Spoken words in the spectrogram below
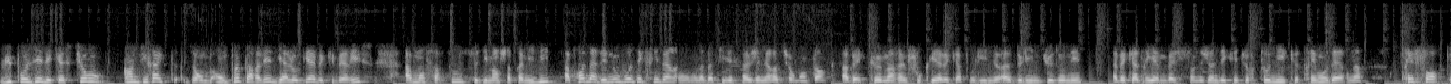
lui poser des questions en direct. On peut parler, dialoguer avec Hubert X à Montsartou ce dimanche après-midi. Après, on a des nouveaux écrivains. On a baptisé ça Génération Montante avec euh, Marin Fouquet, avec Apolline, Adeline Dieudonné, avec Adrien Belge. Ce sont des jeunes d'écriture tonique, très modernes, très fortes.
